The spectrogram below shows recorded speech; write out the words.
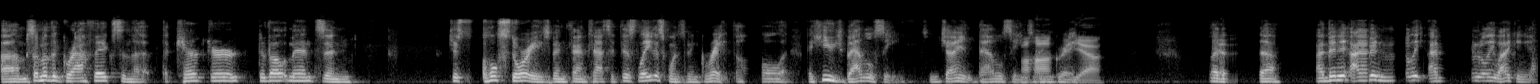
Um, some of the graphics and the, the character developments and just the whole story has been fantastic. This latest one's been great. The whole the huge battle scene, some giant battle scenes, Uh-huh. been great. Yeah. But uh, I've been I've been really I've been really liking it.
